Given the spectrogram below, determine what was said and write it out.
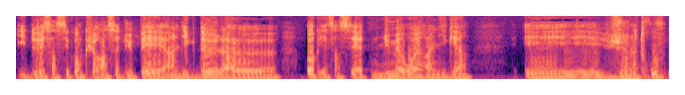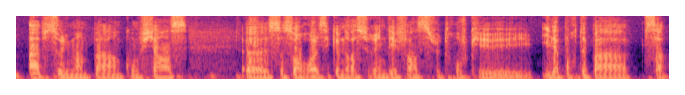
il devait censé concurrencer Dupé en Ligue 2. Là, euh, Hogg est censé être numéro 1 en Ligue 1. Et je le trouve absolument pas en confiance. Euh, son, rôle, c'est comme de rassurer une défense. Je trouve qu'il il apporte pas ça.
